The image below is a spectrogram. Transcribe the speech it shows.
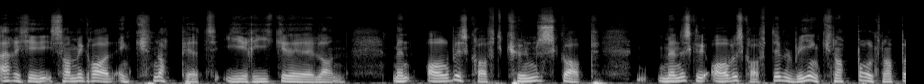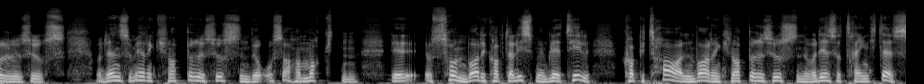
er ikke i samme grad en knapphet i rike land. Men arbeidskraft, kunnskap, menneskelig arbeidskraft, det vil bli en knappere og knappere ressurs. Og den som er den knappe ressursen, bør også ha makten. Det, og sånn var det kapitalismen ble til. Kapitalen var den knappe ressursen, det var det som trengtes.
